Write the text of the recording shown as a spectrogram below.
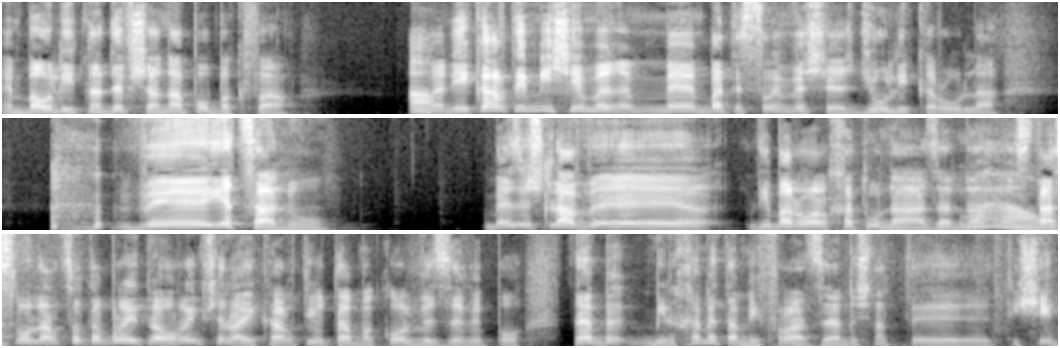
הם באו להתנדב שנה פה בכפר. אה. ואני הכרתי מישהי מהם, בת 26, ג'ולי קראו לה, ויצאנו. באיזה שלב אה, דיברנו על חתונה, אז, אני- אז. טסנו הברית, להורים שלה, הכרתי אותם, הכל וזה ופה. זה היה במלחמת המפרץ, זה היה בשנת אה, 90.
